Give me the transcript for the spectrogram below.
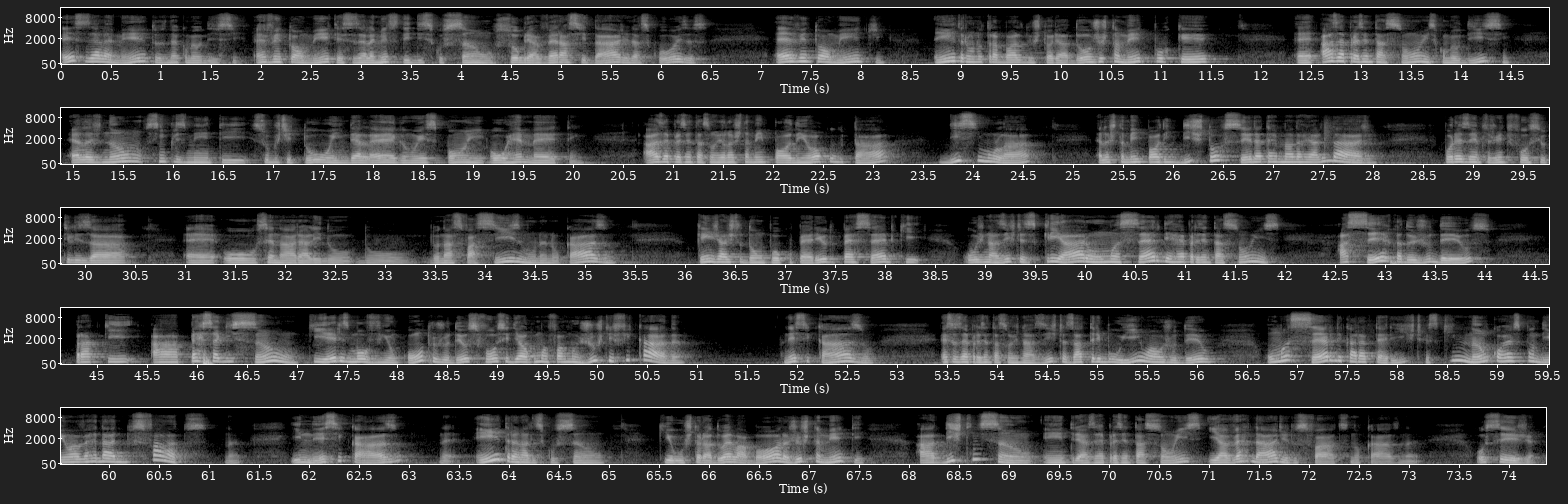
Esses elementos, né, como eu disse, eventualmente, esses elementos de discussão sobre a veracidade das coisas, eventualmente entram no trabalho do historiador justamente porque é, as apresentações, como eu disse, elas não simplesmente substituem, delegam, expõem ou remetem. As apresentações elas também podem ocultar, dissimular, elas também podem distorcer determinada realidade. Por exemplo, se a gente fosse utilizar é, o cenário ali do, do, do nazifascismo, né, no caso, quem já estudou um pouco o período percebe que os nazistas criaram uma série de representações acerca dos judeus para que a perseguição que eles moviam contra os judeus fosse de alguma forma justificada. Nesse caso, essas representações nazistas atribuíam ao judeu uma série de características que não correspondiam à verdade dos fatos. Né? E nesse caso, né, entra na discussão que o historiador elabora justamente a distinção entre as representações e a verdade dos fatos, no caso. Né? Ou seja,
